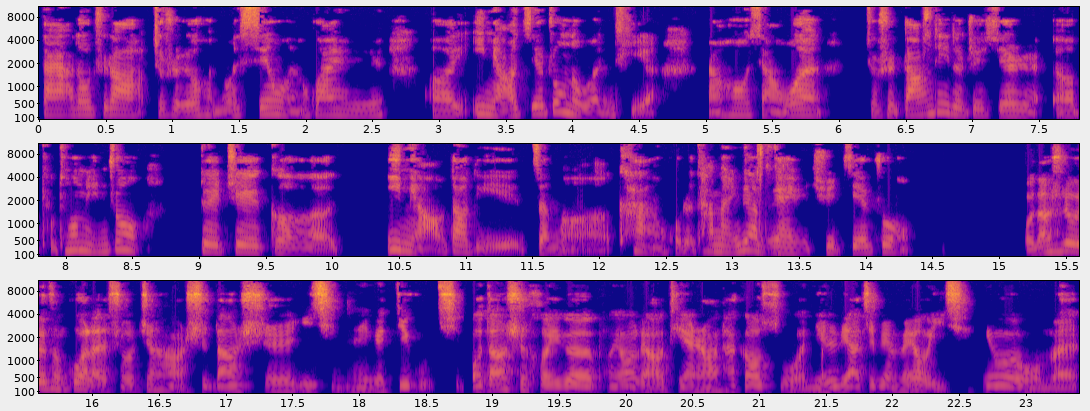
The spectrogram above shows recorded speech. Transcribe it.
大家都知道，就是有很多新闻关于呃疫苗接种的问题，然后想问，就是当地的这些人呃普通民众对这个疫苗到底怎么看，或者他们愿不愿意去接种？我当时六月份过来的时候，正好是当时疫情的一个低谷期。我当时和一个朋友聊天，然后他告诉我，尼日利亚这边没有疫情，因为我们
